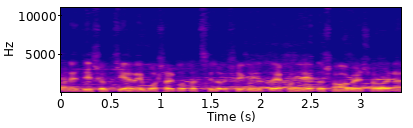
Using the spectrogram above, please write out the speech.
মানে যেসব চেয়ারে বসার কথা ছিল, সেগুলো তো এখন যেহেতু সমাবেশ হবে না।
